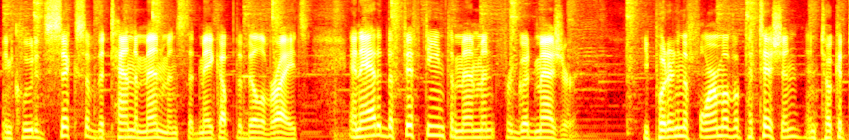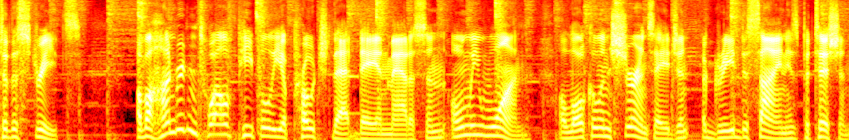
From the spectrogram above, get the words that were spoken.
included six of the ten amendments that make up the Bill of Rights, and added the 15th Amendment for good measure. He put it in the form of a petition and took it to the streets. Of 112 people he approached that day in Madison, only one, a local insurance agent, agreed to sign his petition.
